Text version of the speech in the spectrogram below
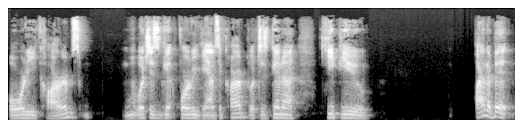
40 carbs which is 40 grams of carbs, which is going to keep you quite a bit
